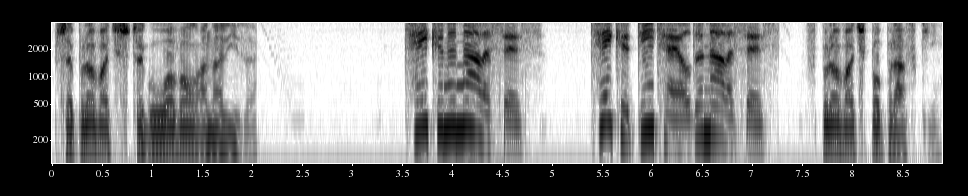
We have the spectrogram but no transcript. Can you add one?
Przeprowadź szczegółową analizę. Take an analysis. Take a detailed analysis. Wprowadź poprawki.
